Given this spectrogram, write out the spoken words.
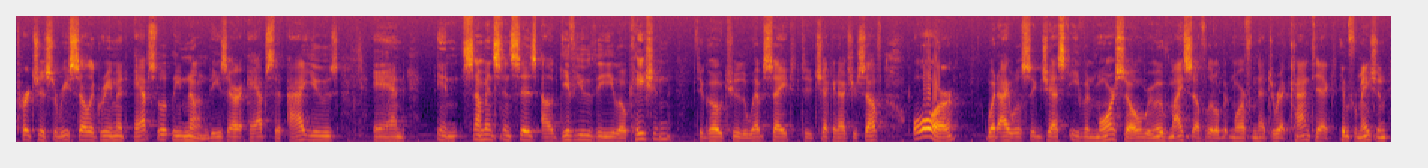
purchase or resale agreement. Absolutely none. These are apps that I use, and in some instances, I'll give you the location to go to the website to check it out yourself, or what I will suggest even more so, remove myself a little bit more from that direct contact information,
